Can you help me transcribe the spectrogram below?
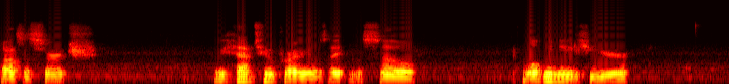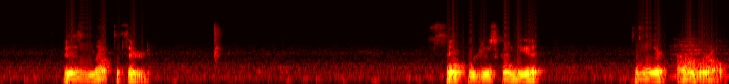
Bounce a search. We have two Primeval Titans, so what we need here is not the third. I think we're just going to get another Arbor Elf.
